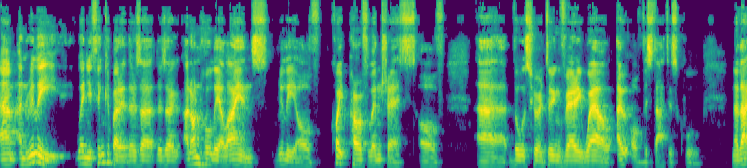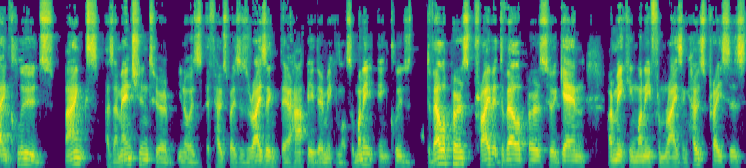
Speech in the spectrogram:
Um, and really, when you think about it, there's a there's a, an unholy alliance, really, of quite powerful interests of uh, those who are doing very well out of the status quo. Now that includes banks, as I mentioned, who are, you know, as, if house prices are rising, they're happy, they're making lots of money. It includes developers, private developers, who again are making money from rising house prices.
